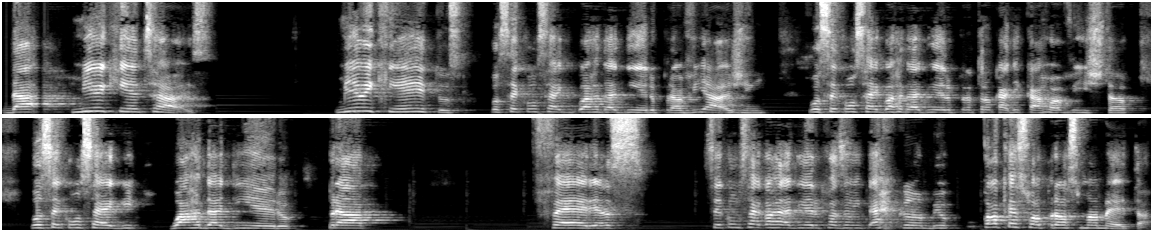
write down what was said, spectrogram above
dá R$ 1.500. 1.500, você consegue guardar dinheiro para viagem, você consegue guardar dinheiro para trocar de carro à vista, você consegue guardar dinheiro para férias, você consegue guardar dinheiro para fazer um intercâmbio. Qual é a sua próxima meta?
